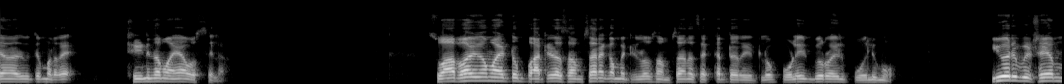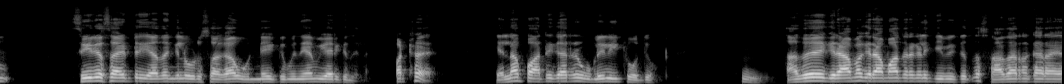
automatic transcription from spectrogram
ജനാധിപത്യം വളരെ ക്ഷീണിതമായ അവസ്ഥയിലാണ്. സ്വാഭാവികമായിട്ടും പാർട്ടിയുടെ സംസ്ഥാന കമ്മിറ്റിയിലോ സംസ്ഥാന സെക്രട്ടേറിയറ്റിലോ പോളിറ്റ് ബ്യൂറോയിൽ പോലുമോ ഈ ഒരു വിഷയം സീരിയസ് ആയിട്ട് ഏതെങ്കിലും ഒരു സഖാവ് ഉന്നയിക്കുമെന്ന് ഞാൻ വിചാരിക്കുന്നില്ല. പക്ഷേ എല്ലാ പാർട്ടിക്കാരുടെ ഉള്ളിൽ ഈ ചോദ്യമുണ്ട്. അത് ഗ്രാമ ഗ്രാമാന്തരങ്ങളിൽ ജീവിക്കുന്ന സാധാരണക്കാരായ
